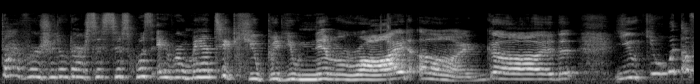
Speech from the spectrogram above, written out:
That version of Narcissus was a romantic Cupid, you Nimrod! Oh my god! You, you, what the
